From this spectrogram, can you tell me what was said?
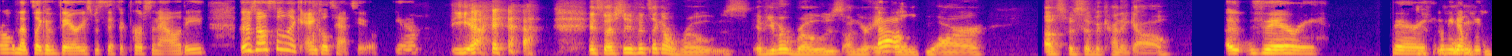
girl, and that's like a very specific personality. There's also like ankle tattoo. You know, Yeah, yeah. Especially if it's like a rose. If you have a rose on your Oh. ankle, you are a specific kind of gal. uh, very, very. We don't need to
